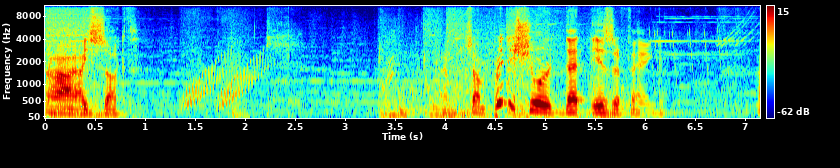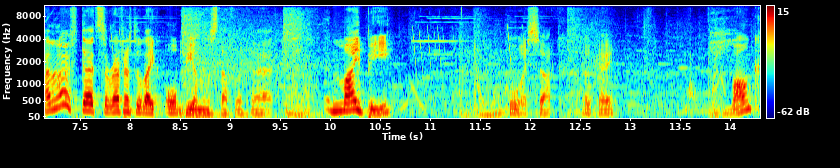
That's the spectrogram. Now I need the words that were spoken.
Ah, I sucked. So I'm pretty sure that is a thing. I don't know if that's a reference to like opium and stuff like that. It might be. Oh, I suck. Okay. Bonk.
